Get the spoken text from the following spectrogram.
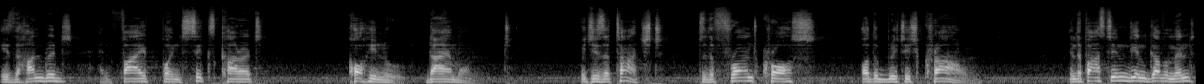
is the 105.6 carat Kohinoor diamond which is attached to the front cross of the British crown. In the past, Indian government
